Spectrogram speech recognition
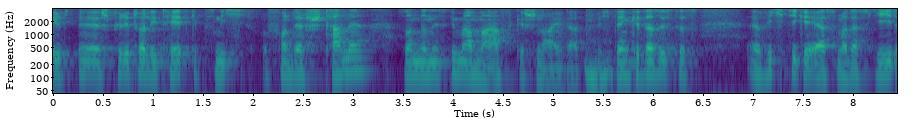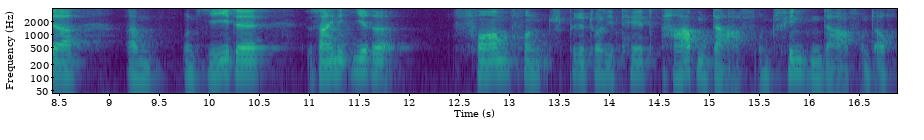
äh, Spiritualität gibt es nicht von der Stange, sondern ist immer maßgeschneidert. Mhm. Ich denke, das ist das äh, Wichtige erstmal, dass jeder ähm, und jede seine, ihre Form von Spiritualität haben darf und finden darf und auch,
